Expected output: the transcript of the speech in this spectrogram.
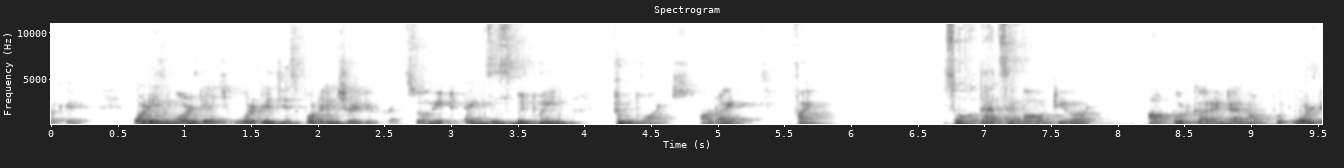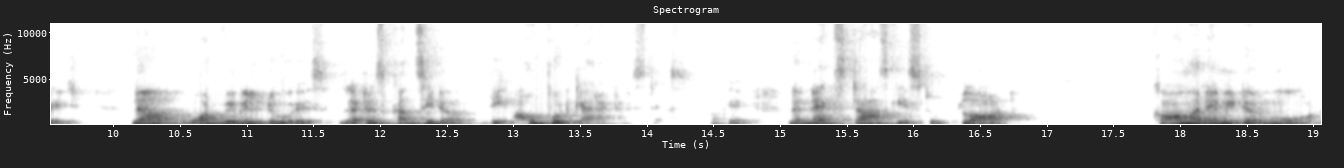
Okay. What is voltage? Voltage is potential difference. So it exists between two points. All right. Fine. So that's about your output current and output voltage. Now, what we will do is let us consider the output characteristics. Okay. The next task is to plot common emitter mode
